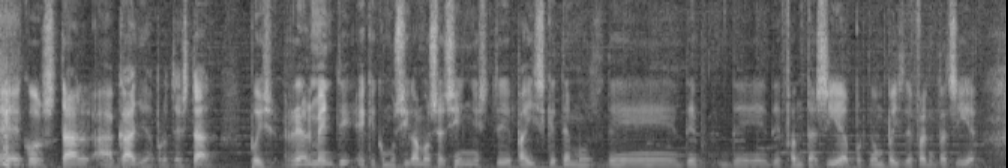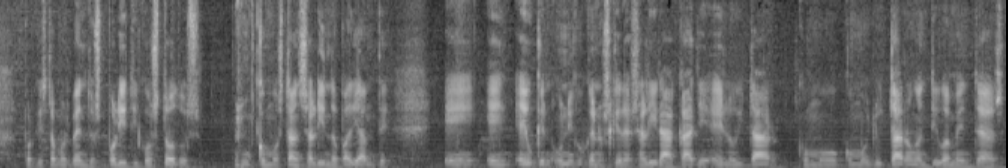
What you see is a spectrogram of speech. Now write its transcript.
eh, cos tal, a calle a protestar pois realmente é que como sigamos así en este país que temos de, de, de, de fantasía, porque é un país de fantasía, porque estamos vendo os políticos todos como están salindo para diante, e, e, é o que único que nos queda salir á calle e loitar como, como loitaron antigamente as,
